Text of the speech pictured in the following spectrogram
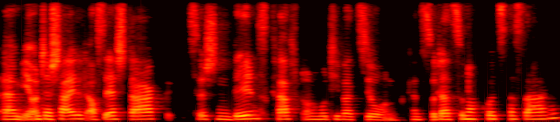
Ähm, ihr unterscheidet auch sehr stark zwischen Willenskraft und Motivation. Kannst du dazu noch kurz was sagen?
